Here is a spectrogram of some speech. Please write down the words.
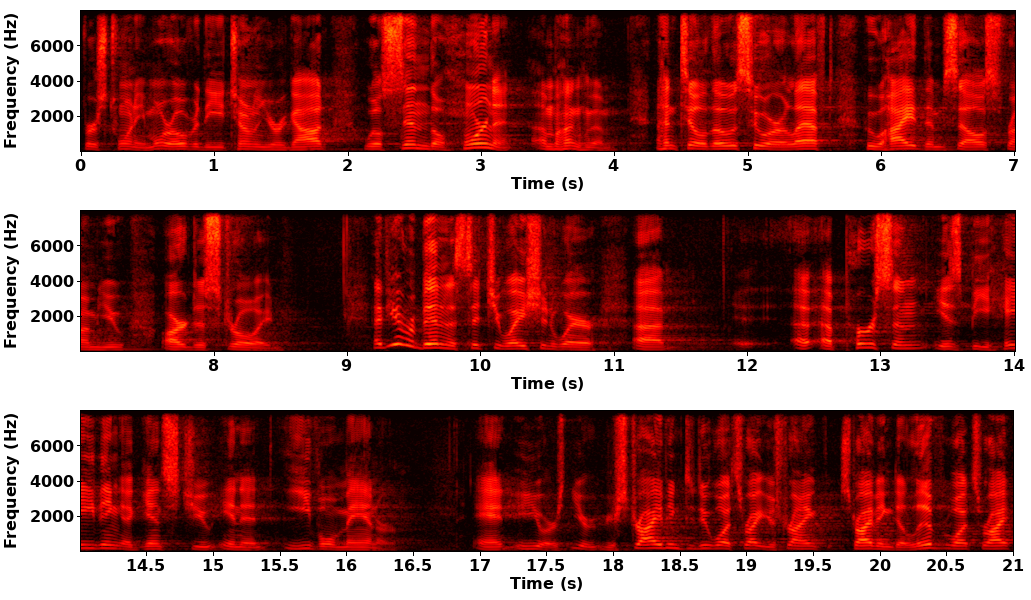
Verse 20 Moreover, the eternal your God will send the hornet among them until those who are left who hide themselves from you are destroyed. Have you ever been in a situation where uh, a, a person is behaving against you in an evil manner? And you're, you're, you're, striving to do what's right. You're striving, striving to live what's right.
